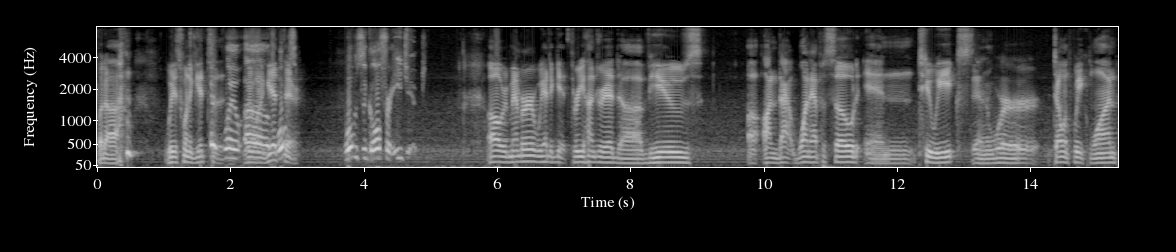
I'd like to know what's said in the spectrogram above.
But uh, we just want to get to well, we want uh, to get what was- there. What was the goal for Egypt? Oh, remember we had to get 300 uh, views uh, on that one episode in two weeks, and we're done with week one.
